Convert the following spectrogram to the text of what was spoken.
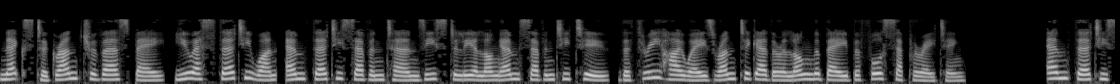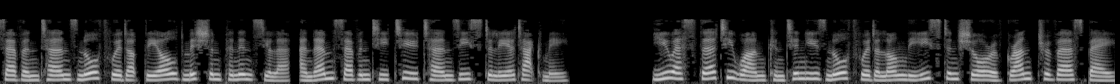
Next to Grand Traverse Bay, US 31, M37 turns easterly along M72. The three highways run together along the bay before separating. M37 turns northward up the Old Mission Peninsula, and M72 turns easterly at Acme. US 31 continues northward along the eastern shore of Grand Traverse Bay,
